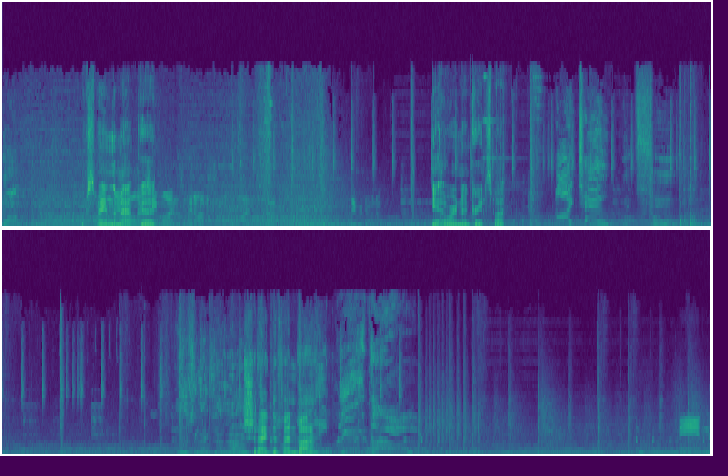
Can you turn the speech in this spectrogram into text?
what? The map all their good. Yeah, we're in a great spot. Mine too. What for? Whose legs are those? Should I defend bottom? I mean,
